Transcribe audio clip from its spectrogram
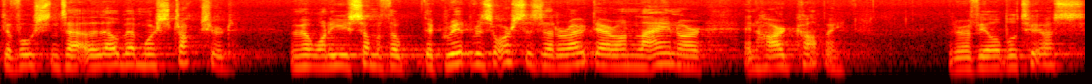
devotions a little bit more structured. We might want to use some of the, the great resources that are out there online or in hard copy that are available to us.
